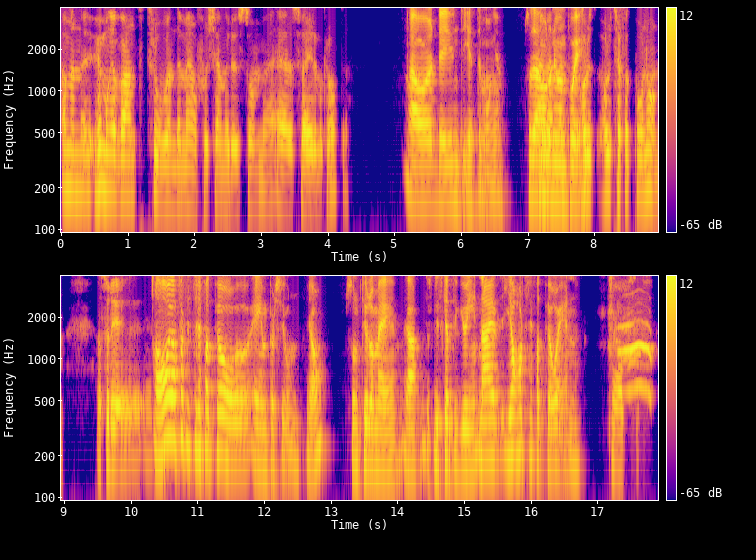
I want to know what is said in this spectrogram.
Ja, men hur många varmt troende människor känner du som är Sverigedemokrater? Ja, det är ju inte jättemånga. Så där ja, har du nog en poäng. Har du, har du träffat på någon? Alltså det... Ja, jag har faktiskt träffat på en person. Ja. Som till och med, ja, vi ska inte gå in. Nej, jag har träffat på en. Ja, precis.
